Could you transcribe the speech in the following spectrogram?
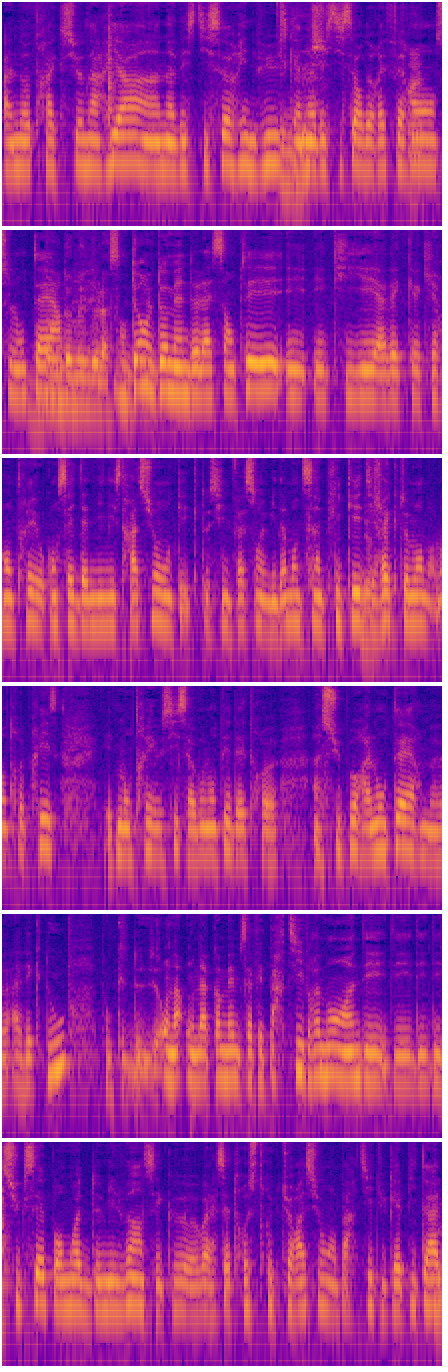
à notre actionnariat un investisseur Invus, qui est un investisseur de référence long terme dans le domaine de la santé, dans le domaine de la santé et, et qui est avec qui est rentré au conseil d'administration, qui est aussi une façon évidemment de s'impliquer directement dans l'entreprise et de montrer aussi sa volonté d'être euh, un support à long terme euh, avec nous. Donc on a, on a quand même, ça fait partie vraiment un des, des, des, succès pour moi de 2020, c'est que euh, voilà cette restructuration en partie du capital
